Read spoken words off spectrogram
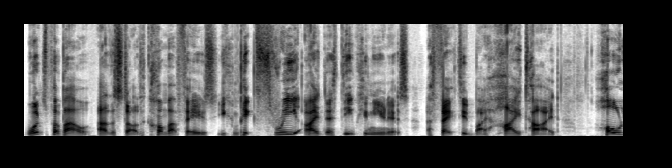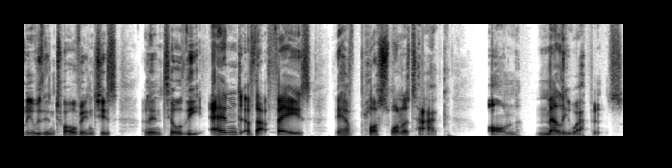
Once per battle at the start of the combat phase, you can pick three Idoneth Deepkin units affected by High Tide, wholly within 12 inches, and until the end of that phase, they have plus one attack on melee weapons.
